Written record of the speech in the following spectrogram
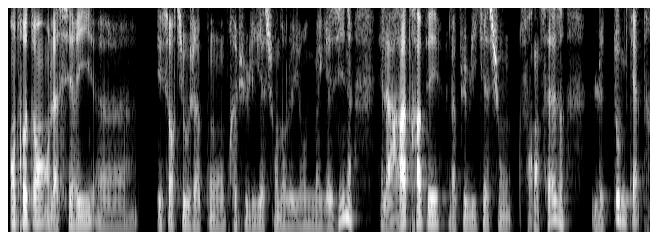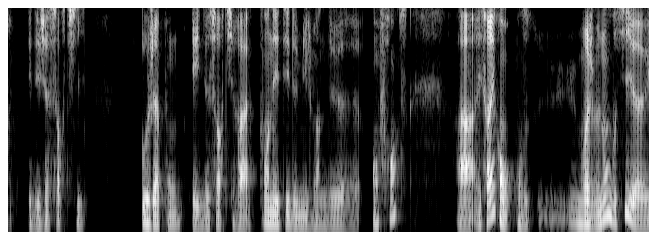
Entre-temps, la série euh, est sortie au Japon en prépublication dans le Young Magazine. Elle a rattrapé la publication française. Le tome 4 est déjà sorti au Japon et il ne sortira qu'en été 2022 euh, en France. Ah, et c'est vrai qu'on, on- moi je me demande aussi euh,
